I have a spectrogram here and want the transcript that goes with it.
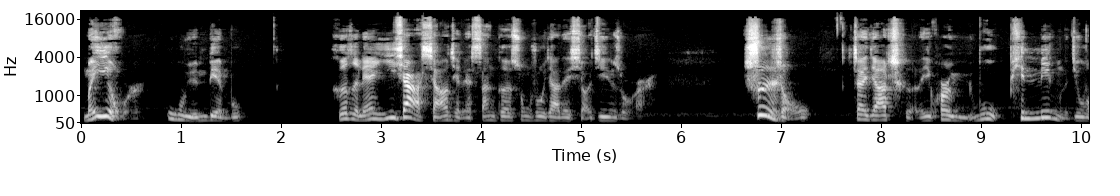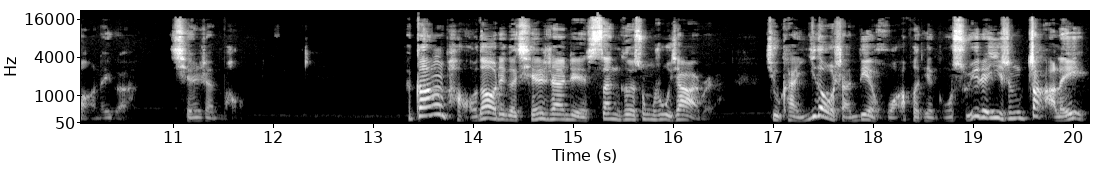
没一会儿，乌云遍布。何子莲一下想起来三棵松树下的小金锁，顺手在家扯了一块雨布，拼命的就往那个前山跑。他刚跑到这个前山这三棵松树下边，就看一道闪电划破天空，随着一声炸雷，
